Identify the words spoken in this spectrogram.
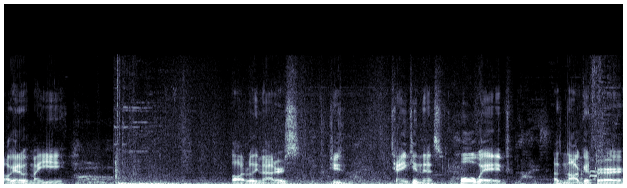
I'll get it with my E. All that really matters. She's tanking this whole wave. That's not good for her.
